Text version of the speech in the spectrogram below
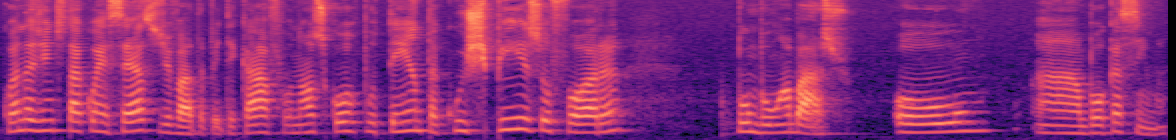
quando a gente está com excesso de vata pitta kapha, o nosso corpo tenta cuspir isso fora, bumbum abaixo ou a boca acima,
